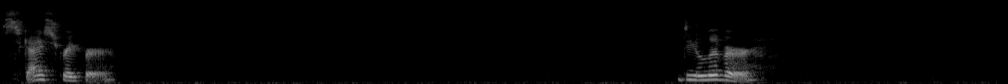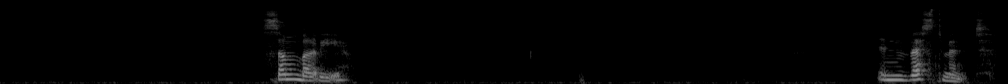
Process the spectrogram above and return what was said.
Skyscraper. deliver. Somebody. Investment.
